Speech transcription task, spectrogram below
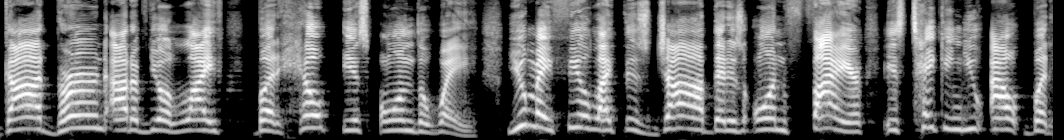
God burned out of your life, but help is on the way. You may feel like this job that is on fire is taking you out, but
